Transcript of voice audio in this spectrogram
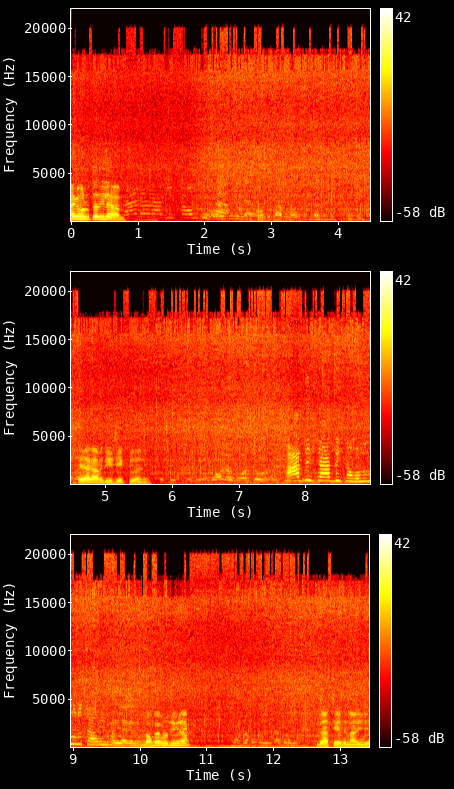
আমি হলুদটা দিলাম। এই দেখ আমি দিয়েছি একটুখানি। দিস না আর দিস না হলুদ হলুদ চাউমিন ভালো লাগে না। লঙ্কা গুঁড়ো দিবি না? ঠিক আছে নাড়ি দে।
